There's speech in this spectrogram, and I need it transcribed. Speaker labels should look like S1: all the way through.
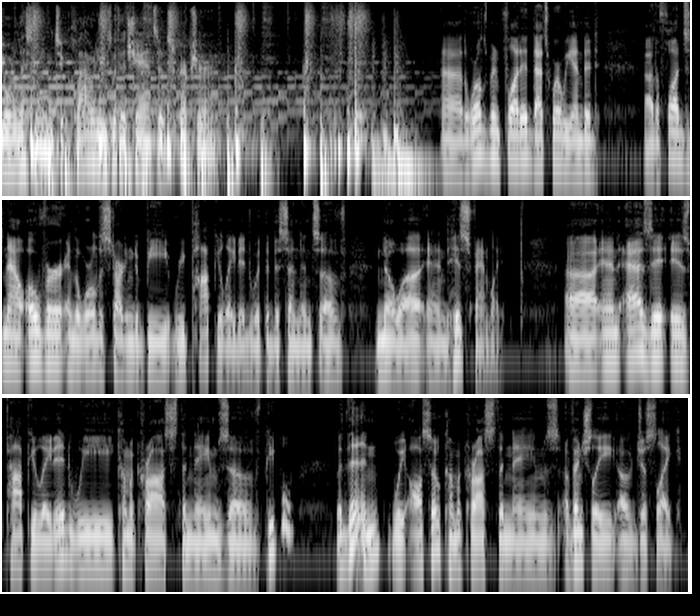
S1: You're listening to Cloudies with a Chance of Scripture.
S2: Uh, the world's been flooded. That's where we ended. Uh, the flood's now over, and the world is starting to be repopulated with the descendants of Noah and his family. Uh, and as it is populated, we come across the names of people, but then we also come across the names eventually of just like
